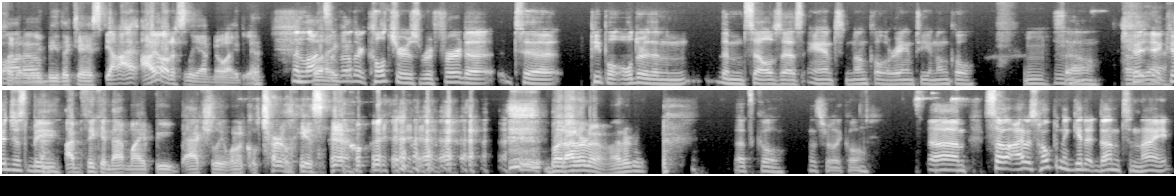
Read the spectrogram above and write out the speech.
definitely Otto? be the case. Yeah, I, I honestly have no idea. And lots of other cultures refer to to people older than themselves as aunt and uncle or auntie and uncle. Mhm. So Oh, could, yeah. it could just be I'm thinking that might be actually what Uncle Charlie is now. but I don't know. I don't know. that's cool. That's really cool. Um, so I was hoping to get it done tonight,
